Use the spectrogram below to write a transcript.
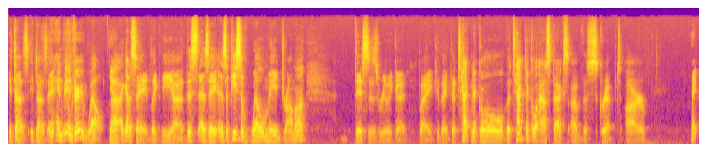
It does. It does, and and, and very well. Yeah. uh, I gotta say, like the uh, this as a as a piece of well made drama, this is really good. Like like the technical the technical aspects of the script are Right.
